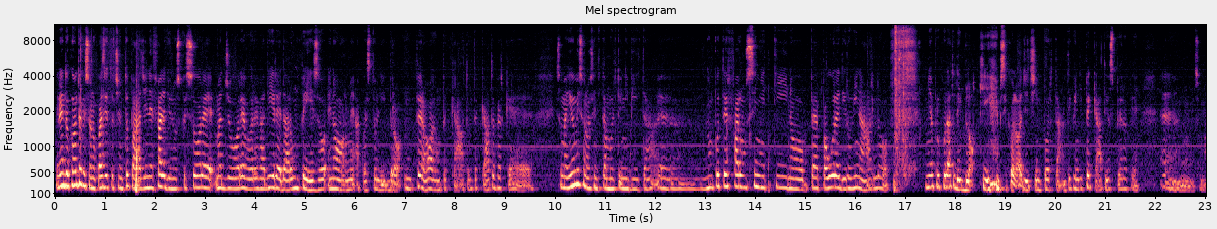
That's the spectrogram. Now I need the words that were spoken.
mi rendo conto che sono quasi 800 pagine, farle di uno spessore maggiore voleva dire dare un peso enorme a questo libro, però è un peccato, un peccato perché insomma io mi sono sentita molto inibita, eh, non poter fare un segnettino per paura di rovinarlo mi ha procurato dei blocchi psicologici importanti, quindi peccato, io spero che eh, insomma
